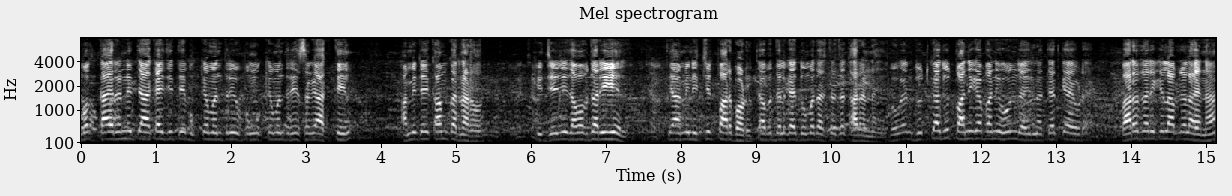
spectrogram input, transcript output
मग काय रणनीती आखायची ते मुख्यमंत्री उपमुख्यमंत्री हे सगळे आखतील. आम्ही ते काम करणार आहोत की जे जी जबाबदारी येईल ते आम्ही निश्चित पार पाडू. त्याबद्दल काही दुमत असण्याचं कारण नाही. दोघांनी दूध का दूध पाणी का पाणी होऊन जाईल ना त्यात काय एवढं बारा तारखेला आपल्याला आहे ना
